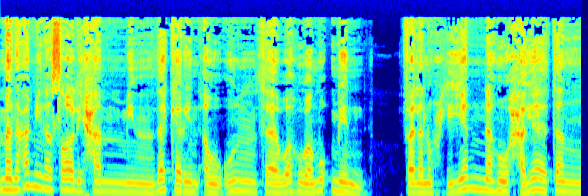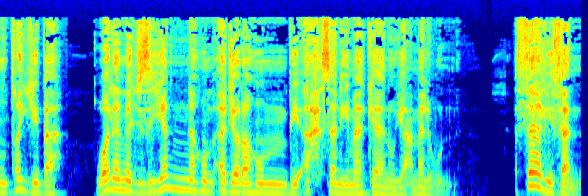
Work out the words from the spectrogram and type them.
من عمل صالحا من ذكر أو أنثى وهو مؤمن فلنحيينه حياة طيبة ولنجزينهم أجرهم بأحسن ما كانوا يعملون. ثالثا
